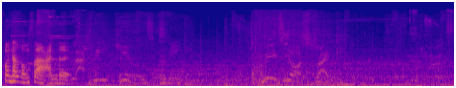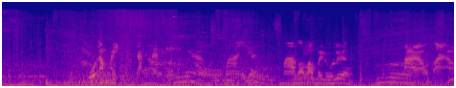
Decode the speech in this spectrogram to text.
คนน่าสงสารเลย Three kills remaining. Meteor strike. พูดอะไรจังเลยเนี่ยโอ้มาอีกแล้วมาตอนเราไม่รู้เรื่อง ตายเอาตายเอา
